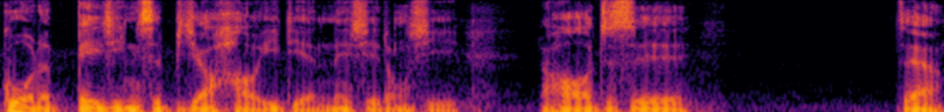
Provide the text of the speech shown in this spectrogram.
过的背景是比较好一点那些东西，然后就是这样。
